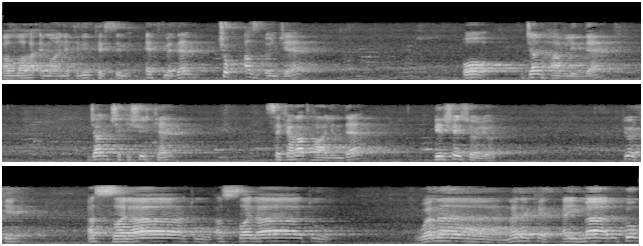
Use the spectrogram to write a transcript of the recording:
Allah'a emanetini teslim etmeden çok az önce o can havlinde can çekişirken sekarat halinde bir şey söylüyor. Diyor ki Es-salatu es-salatu ve ma meleket eymanukum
